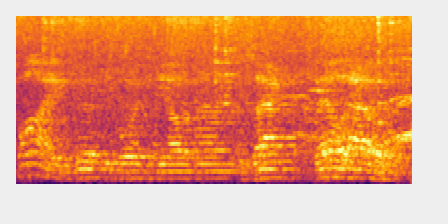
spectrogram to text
five, birthday boy for the Isle Man, Zack Bellhouse.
